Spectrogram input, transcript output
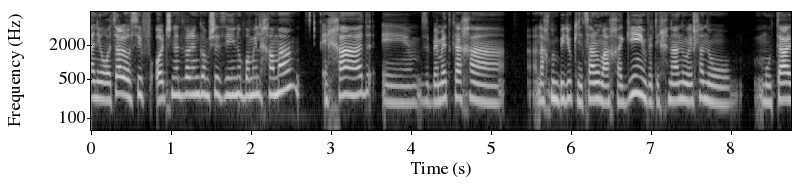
אני רוצה להוסיף עוד שני דברים גם שזיהינו במלחמה. אחד, זה באמת ככה, אנחנו בדיוק יצאנו מהחגים ותכננו, יש לנו מותג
